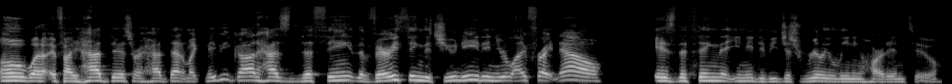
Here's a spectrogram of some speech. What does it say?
oh, well, if I had this or had that, I'm like, maybe God has the thing, the very thing that you need in your life right now is the thing that you need to be just really leaning hard into.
